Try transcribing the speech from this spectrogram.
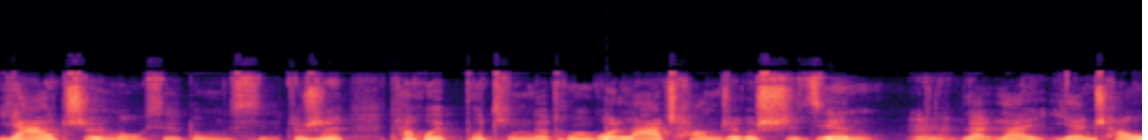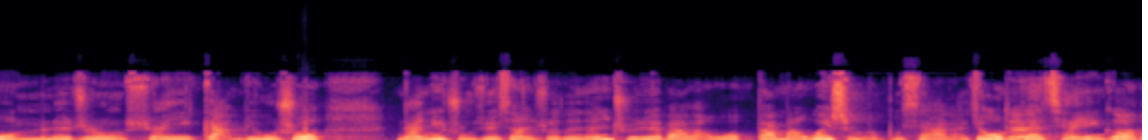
压制某些东西，就是它会不停的通过拉长这个时间，嗯，来来延长我们的这种悬疑感。比如说男女主角，像你说的，男女主角爸爸我爸妈为什么不下来？就我们在前一个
